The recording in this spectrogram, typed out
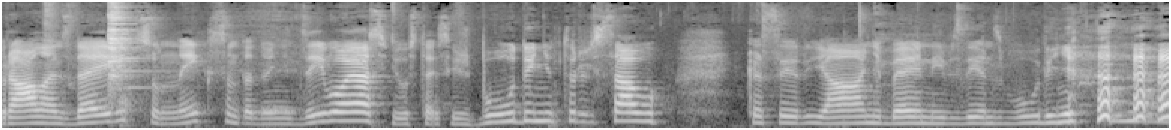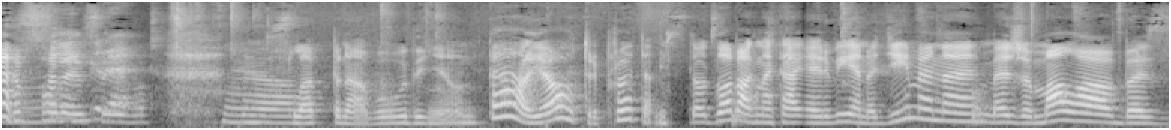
brālēns Deivids un Niks, un tad viņi dzīvojās. Jūs taisīšu būdiņu, tur ir savu kas ir Jāņa bērnības dienas būdiņa. Patiesībā. Slepenā būdiņa. Un tā jautri, protams. Daudz labāk nekā, ja ir viena ģimene, meža malā, bez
